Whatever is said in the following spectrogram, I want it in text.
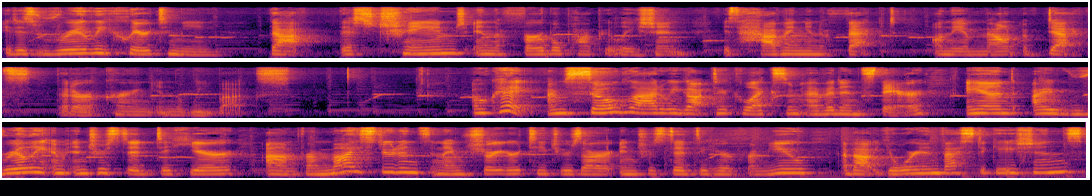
it is really clear to me that this change in the furble population is having an effect on the amount of deaths that are occurring in the wee bugs. Okay, I'm so glad we got to collect some evidence there. And I really am interested to hear um, from my students, and I'm sure your teachers are interested to hear from you about your investigations.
